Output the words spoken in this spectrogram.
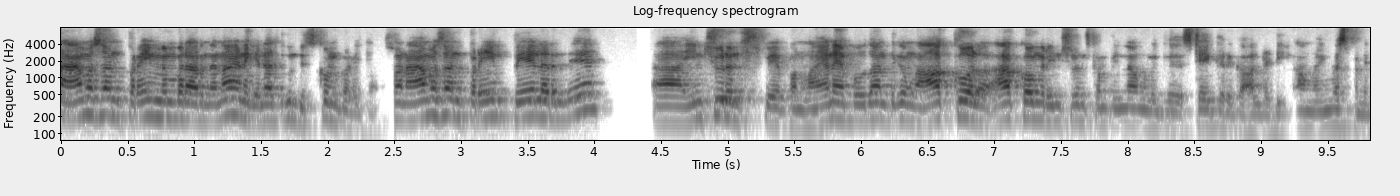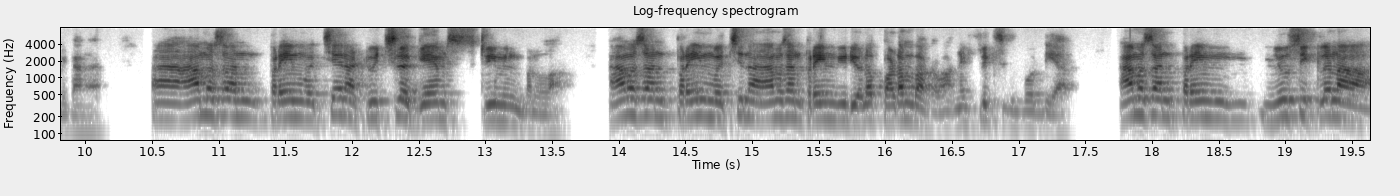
நான் அமேசான் பிரைம் மெம்பரா இருந்தேன்னா எனக்கு எல்லாத்துக்கும் டிஸ்கவுண்ட் கிடைக்கும். ஸோ நான் அமேசான் பிரைம் பேல இருந்தே இன்சூரன்ஸ் பே பண்ணலாம். ஏன்னா இப்போ உதாரணத்துக்கு உங்க ஆக்கோ ஆக்கோங்கிற இன்சூரன்ஸ் கம்பெனில உங்களுக்கு ஸ்டேக் இருக்கு ஆல்ரெடி அவங்க இன்வெஸ்ட் பண்ணிருக்காங்க. அமேசான் பிரைம் வச்சு நான் ட்விட்ச்ல கேம்ஸ் ஸ்ட்ரீமிங் பண்ணலாம். அமேசான் பிரைம் வச்சு நான் அமேசான் பிரைம் வீடியோல படம் பார்க்கலாம். நெட்ஃபிளிக்ஸுக்கு போட்டியா? அமேசான் பிரைம் மியூசிக்ல நான்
